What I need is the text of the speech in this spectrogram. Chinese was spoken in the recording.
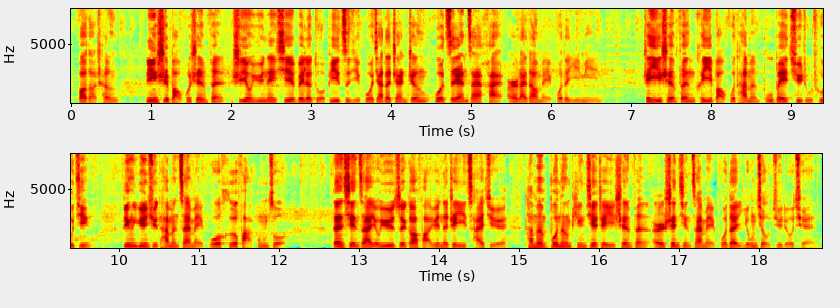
报道称，临时保护身份适用于那些为了躲避自己国家的战争或自然灾害而来到美国的移民。这一身份可以保护他们不被驱逐出境，并允许他们在美国合法工作。但现在，由于最高法院的这一裁决，他们不能凭借这一身份而申请在美国的永久居留权。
